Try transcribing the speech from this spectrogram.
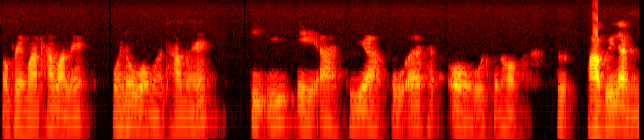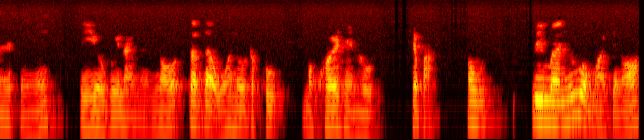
တော့ဘယ်မှာထားမှာလဲ window ပေါ်မှာထားမယ် tear tros all ကိုကျွန်တော်ဘာပေးလိုက်မလဲဆိုရင်0ပေးလိုက်မယ်တော့တက်တက် window တစ်ခုမခွဲချင်လို့ဖြစ်ပါဟုတ်ဒီ menu ပေါ်မှာကျွန်တော်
